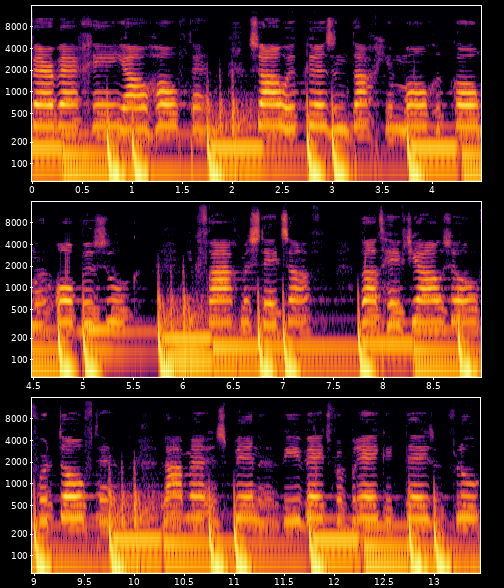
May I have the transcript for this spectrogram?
Ver weg in jouw hoofd. En zou ik eens een dagje mogen komen op bezoek? Ik vraag me steeds af. Wat heeft jou zo verdoofd? En laat me eens binnen, wie weet verbreek ik deze vloek.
